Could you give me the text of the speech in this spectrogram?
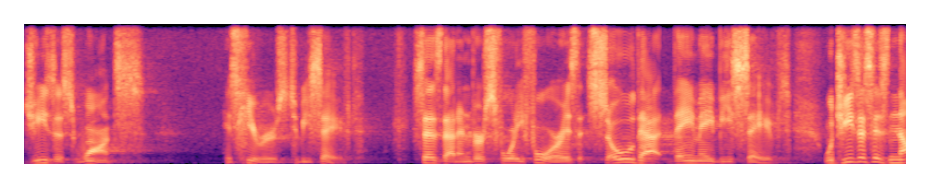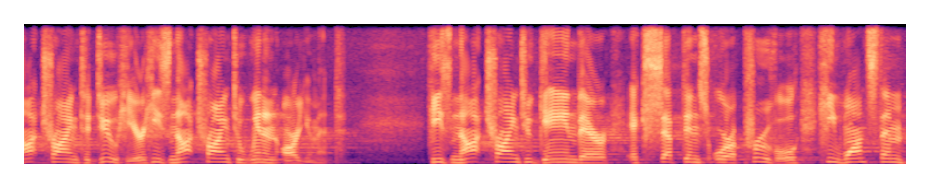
Jesus wants his hearers to be saved. He says that in verse 44 is that so that they may be saved. What Jesus is not trying to do here, he's not trying to win an argument. He's not trying to gain their acceptance or approval. He wants them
